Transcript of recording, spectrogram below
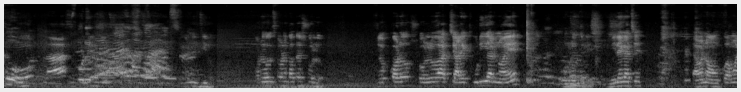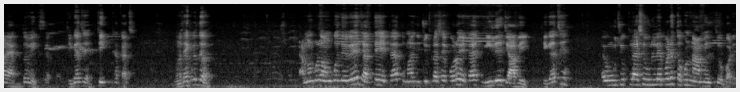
four plus এখানে জিরো ফোর হোল স্কোয়ার কত? ষোলো। যোগ করো ষোলো আর চারে কুড়ি আর নয়ে উনত্রিশ। মিলে গেছে। তার মানে অঙ্ক আমার একদম এক্সাক্ট ঠিক আছে? ঠিকঠাক আছে। মনে থাকবে তো? এমন করে অঙ্ক দেবে যাতে এটা তোমরা নিচু ক্লাসে পড়ো এটা মিলে যাবেই। ঠিক আছে? এবং উঁচু ক্লাসে উঠলে পরে তখন না মিলতেও পারে।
